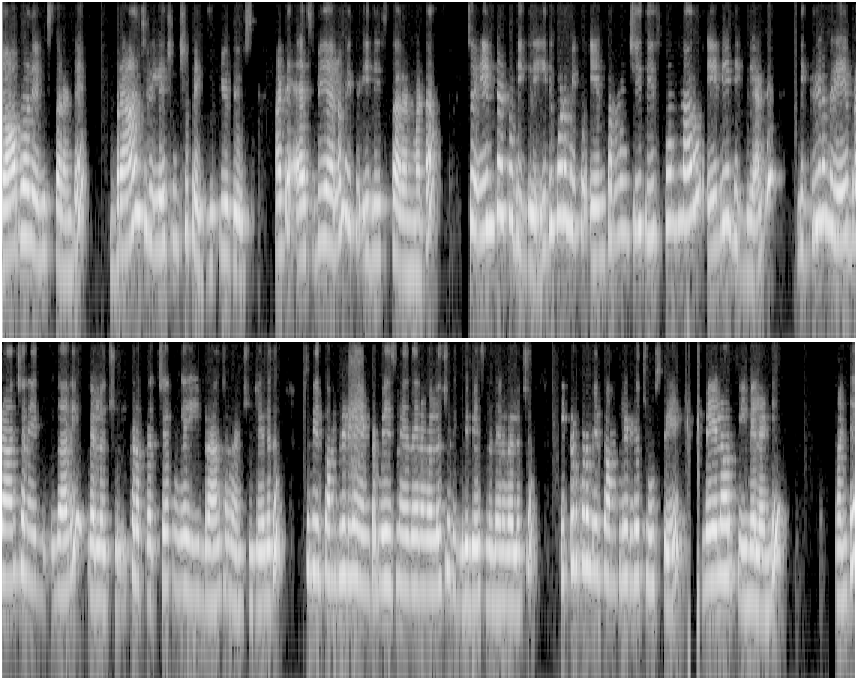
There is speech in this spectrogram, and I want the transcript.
జాబ్ రోల్ ఏమి ఇస్తారంటే బ్రాంచ్ రిలేషన్షిప్ ఎగ్జిక్యూటివ్స్ అంటే ఎస్బీఐలో మీకు ఇది ఇస్తారనమాట సో ఇంటర్ టు డిగ్రీ ఇది కూడా మీకు ఇంటర్ నుంచి తీసుకుంటున్నారు ఎనీ డిగ్రీ అంటే డిగ్రీలో మీరు ఏ బ్రాంచ్ అనేది కానీ వెళ్ళొచ్చు. ఇక్కడ ప్రత్యేకంగా ఈ బ్రాంచ్ అని మెన్షన్ చేయలేదు. సో మీరు కంప్లీట్గా ఇంటర్ బేస్ మీద ఏదైనా వెళ్ళొచ్చు డిగ్రీ బేస్ మీద ఏదైనా వెళ్ళొచ్చు. ఇక్కడ కూడా మీరు కంప్లీట్గా చూస్తే మేల్ ఆర్ ఫీమేల్ అండి. అంటే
